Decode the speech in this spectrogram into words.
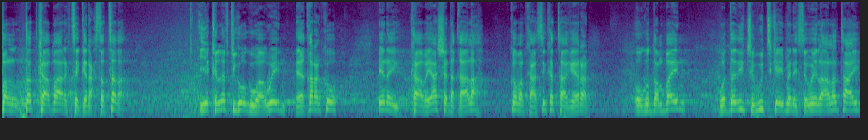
bal dadka maaragtay ganacsatada iyo ka waaweyn ee qaranku inay kaabayaasha dhaqaalaha gobolkaasi ka taageeraan. Ugu dambayn waddadii jabuuti ka imanaysa way la'alan tahay.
